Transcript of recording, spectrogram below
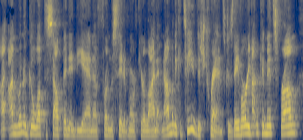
I, am going to go up to South Bend, Indiana from the state of North Carolina, and I'm going to continue this trend because they've already gotten commits from –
